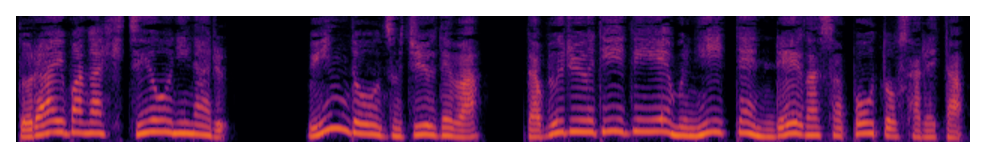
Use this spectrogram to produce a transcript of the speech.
ドライバが必要になる。Windows 10では WDDM2.0 がサポートされた。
